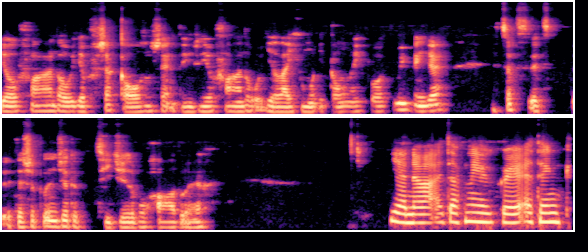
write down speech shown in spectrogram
you'll find out you've set goals and certain things and you'll find out what you like and what you don't like. But we think yeah, it's it's, it's it disciplines you, it teaches you about hard work. Yeah, no, I definitely agree. I think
